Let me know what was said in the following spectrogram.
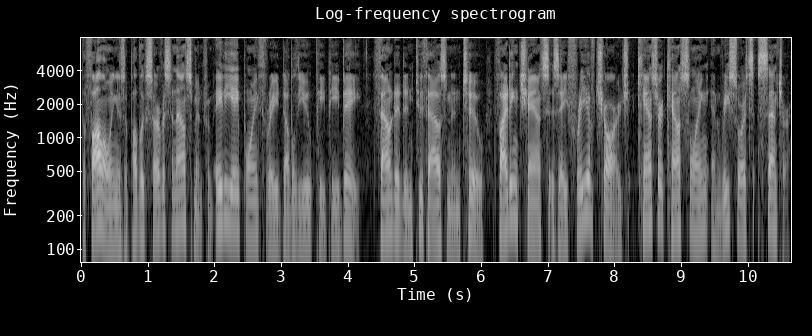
The following is a public service announcement from 88.3 WPPB. Founded in 2002, Fighting Chance is a free of charge cancer counseling and resource center,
